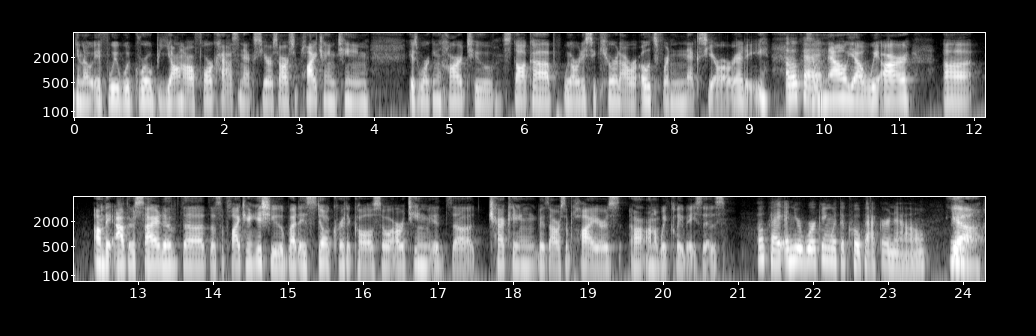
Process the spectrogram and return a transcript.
you know if we would grow beyond our forecast next year. So our supply chain team is working hard to stock up. We already secured our oats for next year already. Okay. So now, yeah, we are. Uh, on the other side of the, the supply chain issue, but it's still critical. So our team is uh, checking with our suppliers uh, on a weekly basis. Okay, and you're working with a co-packer now. Right? Yeah.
